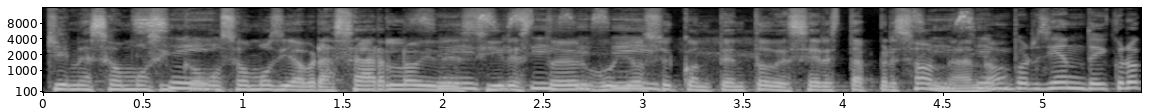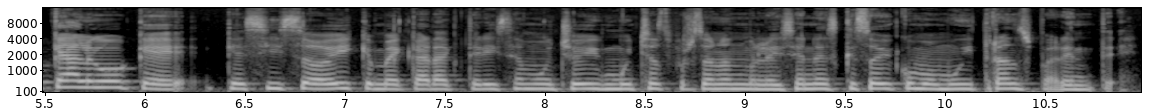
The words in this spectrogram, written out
quiénes somos y cómo somos y abrazarlo y decir estoy orgulloso y contento de ser esta persona, 100%. ¿no? Y creo que algo que, que sí soy, que me caracteriza mucho y muchas personas me lo dicen, es que soy como muy transparente.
